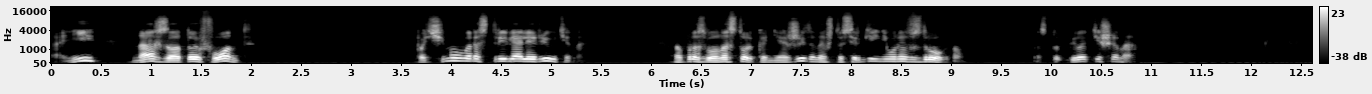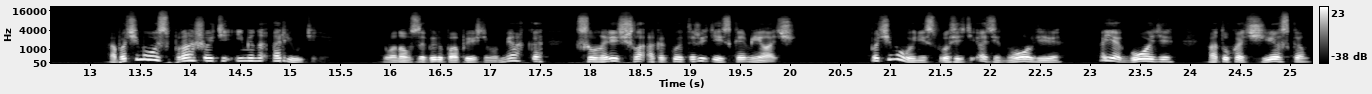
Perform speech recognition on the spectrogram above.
Они — наш золотой фонд». «Почему вы расстреляли Рютина?» Вопрос был настолько неожиданным, что Сергей невольно вздрогнул. Наступила тишина. «А почему вы спрашиваете именно о Рютине?» Иванов заговорил по-прежнему мягко, словно речь шла о какой-то житейской мелочи. «Почему вы не спросите о Зиновьеве, о Ягоде, о Тухачевском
